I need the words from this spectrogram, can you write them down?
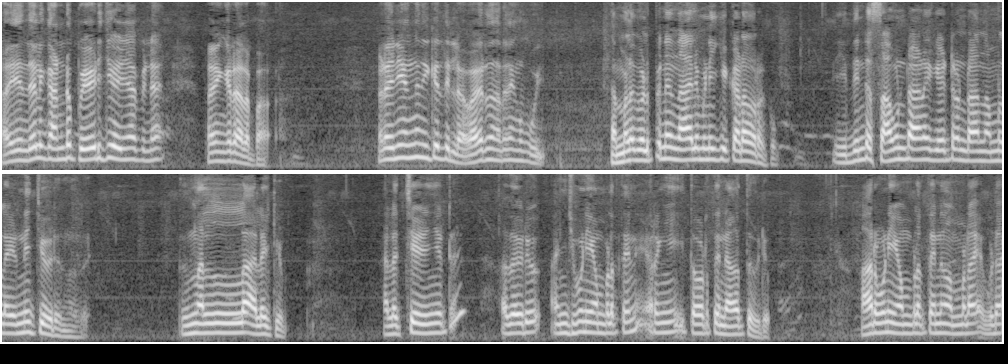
അത് എന്തെങ്കിലും കണ്ട് പേടിച്ച് കഴിഞ്ഞാൽ പിന്നെ ഭയങ്കര അലപ്പാണ് എടാ ഇനി അങ്ങ് നിൽക്കത്തില്ല വയറ് നിറഞ്ഞങ്ങ് പോയി. നമ്മൾ വെളുപ്പിന് നാല് മണിക്ക് കട തുറക്കും. ഇതിന്റെ സൗണ്ടാണ് കേട്ടുകൊണ്ടാണ് നമ്മൾ എണ്ണിച്ചു വരുന്നത്. ഇത് നല്ല അലയ്ക്കും. അലച്ചു കഴിഞ്ഞിട്ട് അതൊരു അഞ്ച് മണിയാകുമ്പോഴത്തേന് ഇറങ്ങി ഈ തോട്ടത്തിനകത്ത് വരും. മണി മണിയാകുമ്പോഴത്തേന് നമ്മുടെ ഇവിടെ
